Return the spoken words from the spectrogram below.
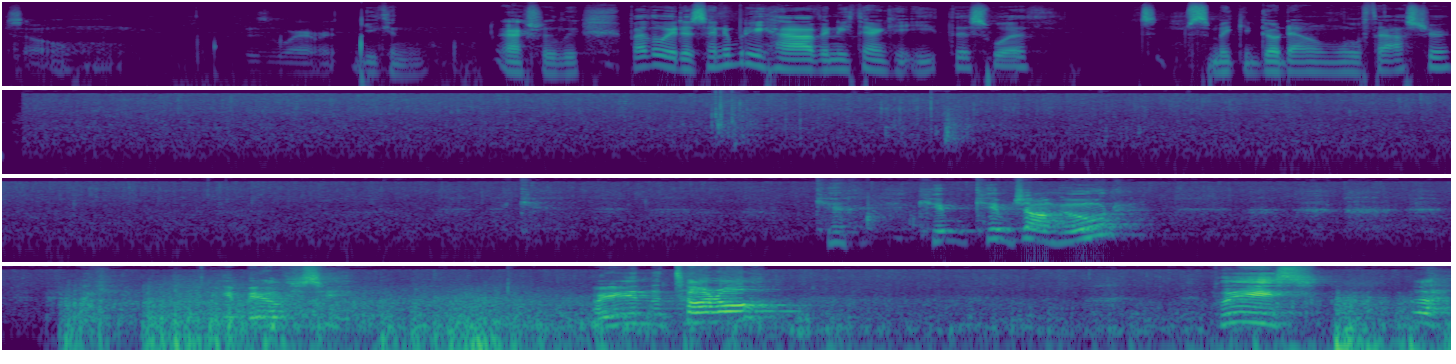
So this is where you can actually leave. By the way, does anybody have anything I can eat this with to, make it go down a little faster? Kim Kim, Kim Jong Un? I can barely see. Are you in the tunnel? Please, uh,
